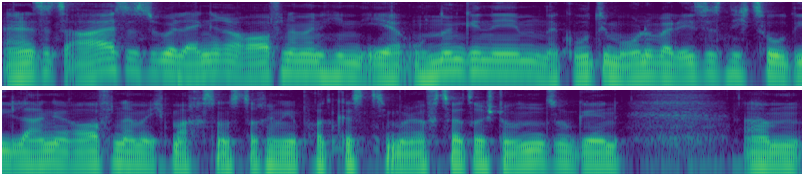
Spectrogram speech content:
Einerseits A ist es über längere Aufnahmen hin eher unangenehm aufnehmen. Na gut, im Monowelle ist es nicht so die lange Aufnahme. Ich mache sonst doch irgendwie Podcasts, die mal auf zwei, drei Stunden zugehen. Ähm,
